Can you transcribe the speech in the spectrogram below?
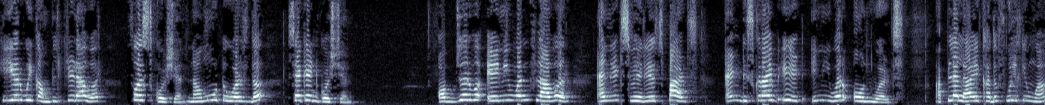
here we completed our first question now move towards the second question observe any one flower and its various parts and describe it in your own words आपल्याला एखादं फुल किंवा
